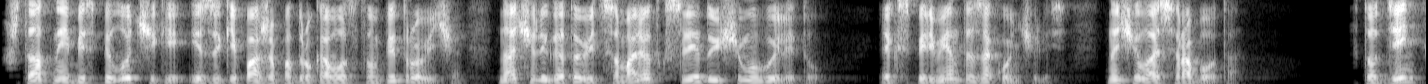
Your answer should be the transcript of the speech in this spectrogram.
Штатные беспилотчики из экипажа под руководством Петровича начали готовить самолет к следующему вылету. Эксперименты закончились. Началась работа. Тот день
